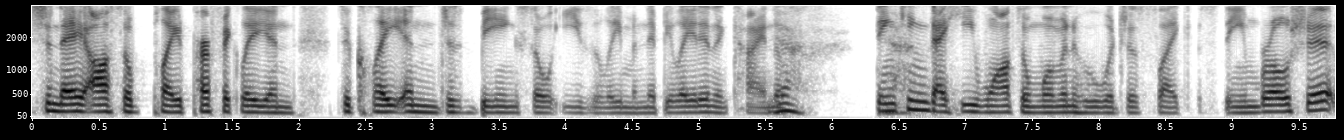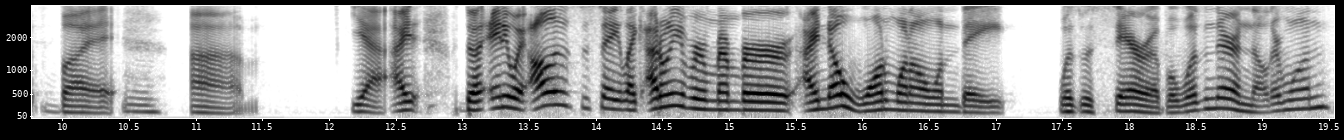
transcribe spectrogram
Shanae also played perfectly and to Clayton just being so easily manipulated and kind of Yeah. thinking that he wants a woman who would just like steamroll shit. But um yeah, I the anyway, all this to say, like I don't even remember. I know one one-on-one date was with Sarah, but wasn't there another one?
